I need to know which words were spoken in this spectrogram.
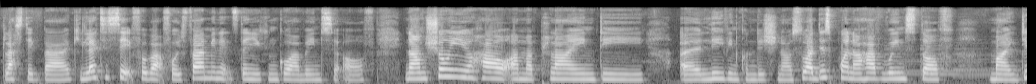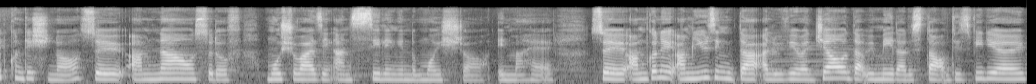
plastic bag. You let it sit for about 45 minutes then you can go and rinse it off. Now i'm showing you how i'm applying the uh, leave-in conditioner. So at this point i have rinsed off my deep conditioner so i'm now sort of moisturizing and sealing in the moisture in my hair. So i'm gonna i'm using that aloe vera gel that we made at the start of this video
